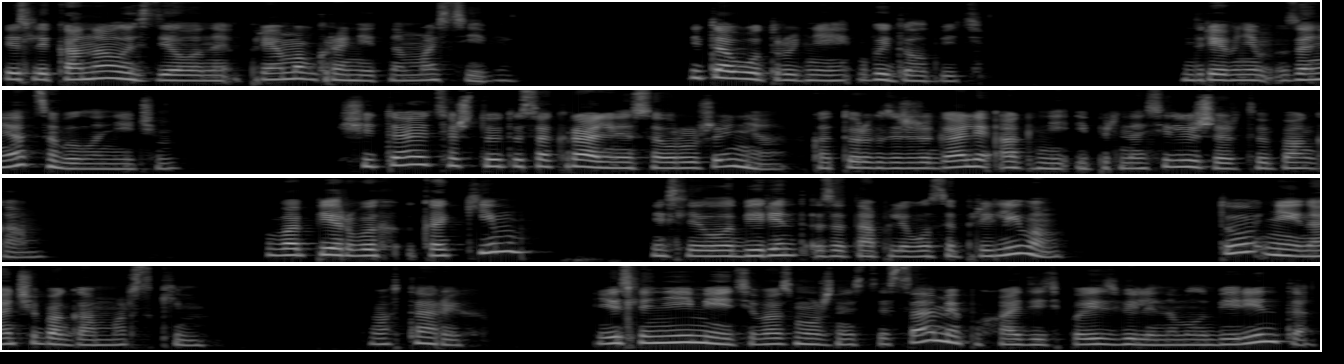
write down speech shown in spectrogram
если каналы сделаны прямо в гранитном массиве. И того труднее выдолбить. Древним заняться было нечем. Считается, что это сакральные сооружения, в которых зажигали огни и приносили жертвы богам. Во-первых, каким, если лабиринт затапливался приливом, то не иначе богам морским. Во-вторых, если не имеете возможности сами походить по извилинам лабиринта,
